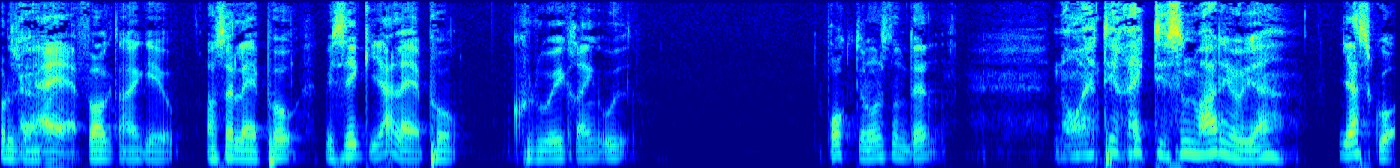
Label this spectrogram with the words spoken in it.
og du sagde, Ja. ja, fuck dig, Geo, og så lagde på. Hvis ikke jeg lagde på, kunne du ikke ringe ud Brugte du nogensinde den? Nå ja, det er rigtigt, sådan var det jo, ja. Jeg skulle,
